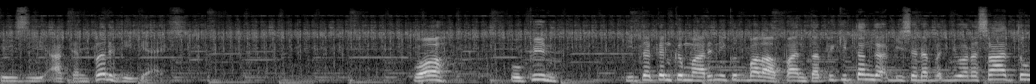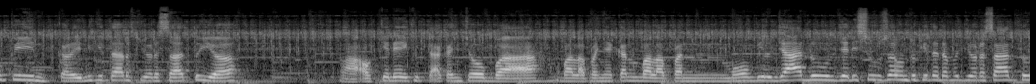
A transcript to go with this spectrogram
Fizi akan pergi guys. Wah, Upin, kita kan kemarin ikut balapan, tapi kita nggak bisa dapat juara satu, Pin. Kali ini kita harus juara satu ya. Wah, oke okay deh, kita akan coba. Balapannya kan balapan mobil jadul, jadi susah untuk kita dapat juara satu.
